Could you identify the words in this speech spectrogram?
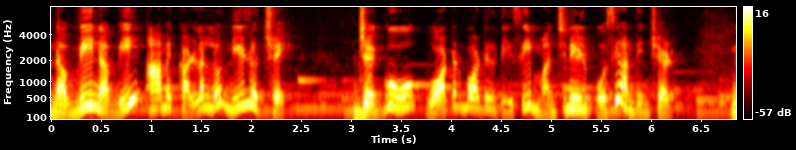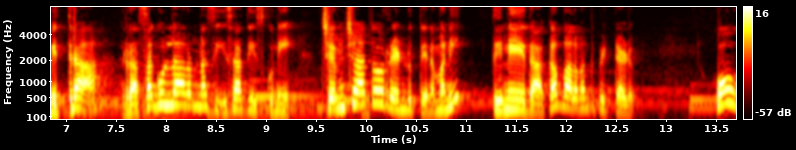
నవ్వి నవ్వి ఆమె కళ్ళల్లో నీళ్ళొచ్చాయి జగ్గు వాటర్ బాటిల్ తీసి మంచినీళ్ళు పోసి అందించాడు. మిత్ర రసగుల్లాలున్న సీసా తీసుకుని చెంచాతో రెండు తినమని తినేదాకా బలవంత పెట్టాడు. ఓ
